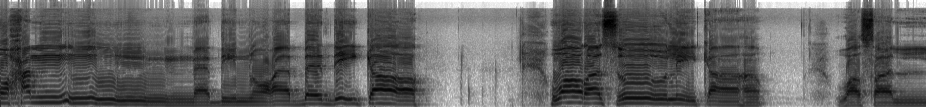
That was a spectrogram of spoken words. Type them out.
মুহাম্মাদিন আবদিকা ورسولك وصل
